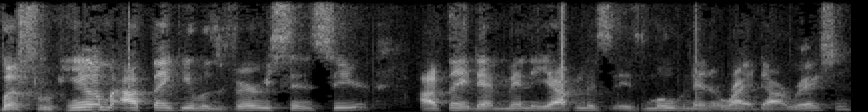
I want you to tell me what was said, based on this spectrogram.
But from him, I think it was very sincere. I think that Minneapolis is moving in the right direction.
